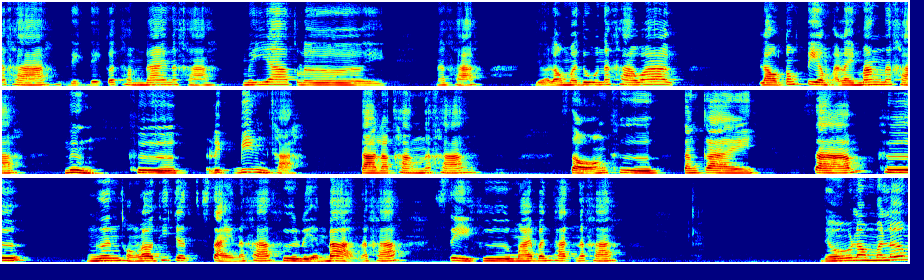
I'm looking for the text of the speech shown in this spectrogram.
นะคะ เด็กๆก็ทำได้นะคะ ไม่ยากเลยนะคะ เดี๋ยวเรามาดูนะคะว่า เราต้องเตรียมอะไรมั่งนะคะหนึ่งคือริบบิ้นค่ะ ตาละครังนะคะสองคือตังไกสามคือเงินของเราที่จะใส่นะคะ คือเหรียญบาทนะคะสี่คือไม้บรรทัดนะคะ เดี๋ยวเรามาเริ่ม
